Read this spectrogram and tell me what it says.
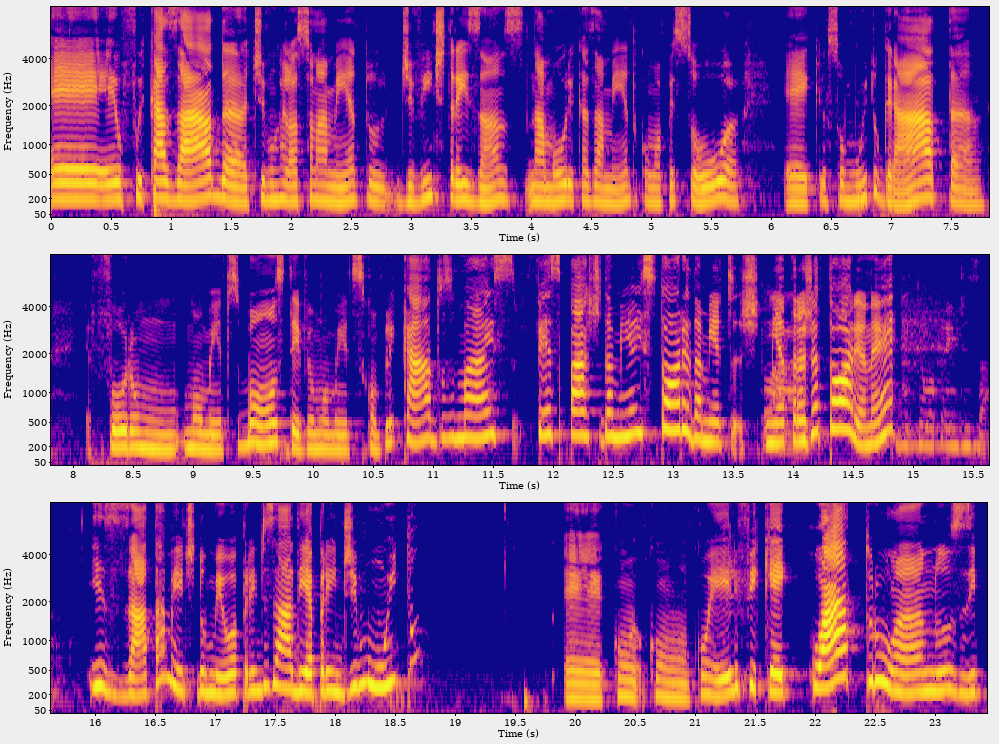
É, eu fui casada, tive um relacionamento de 23 anos, namoro e casamento com uma pessoa é, que eu sou muito grata. Foram momentos bons, teve momentos complicados, mas fez parte da minha história, da minha, claro. minha trajetória, né? Do teu aprendizado. Exatamente, do meu aprendizado. E aprendi muito é, com, com, com ele. Fiquei quatro anos e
